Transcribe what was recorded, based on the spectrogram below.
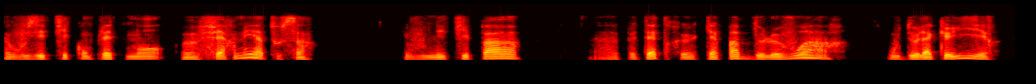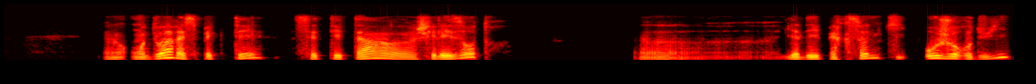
vous étiez complètement fermé à tout ça. Vous n'étiez pas peut-être capable de le voir ou de l'accueillir. on doit respecter cet état chez les autres il y a des personnes qui aujourd'hui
